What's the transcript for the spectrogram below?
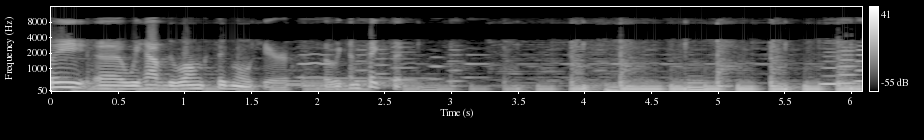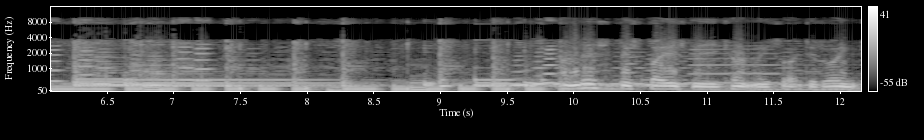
Actually, uh, we have the wrong signal here, so we can fix it. And this displays the currently selected link.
